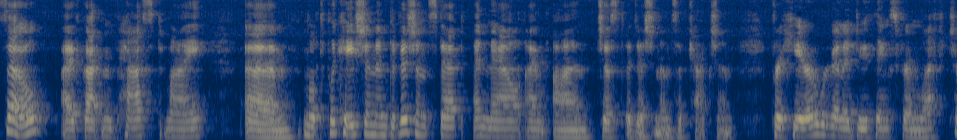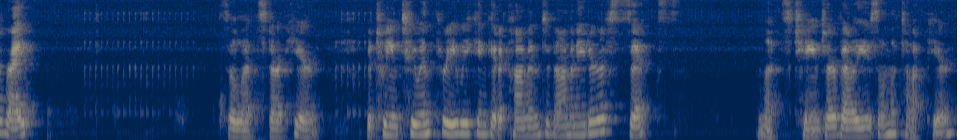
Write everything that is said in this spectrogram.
So I've gotten past my um, multiplication and division step, and now I'm on just addition and subtraction. For here, we're going to do things from left to right. So let's start here. Between 2 and 3, we can get a common denominator of 6. Let's change our values on the top here.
